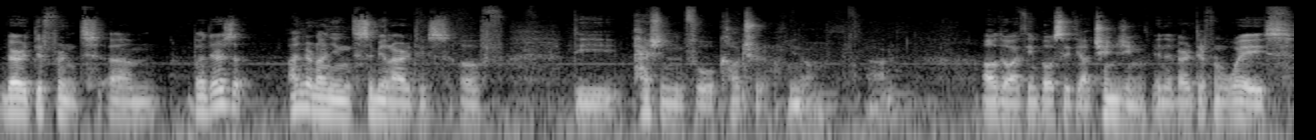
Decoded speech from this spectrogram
very different, um, but there's underlying similarities of the passion for culture. You know, um, although I think both cities are changing in a very different ways,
